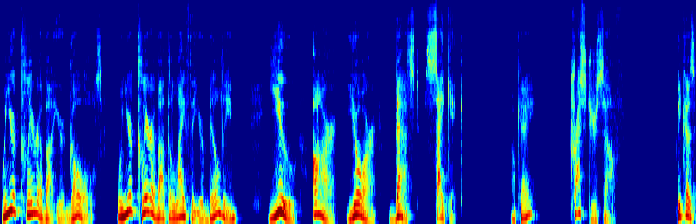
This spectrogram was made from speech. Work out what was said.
when you're clear about your goals, when you're clear about the life that you're building, you are your best psychic. Okay? Trust yourself. Because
